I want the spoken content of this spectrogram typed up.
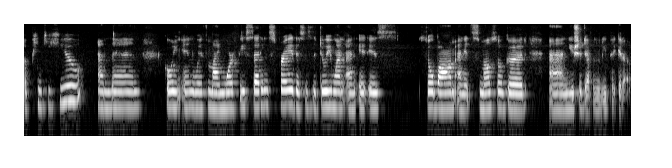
a pinky hue and then going in with my Morphe setting spray. This is the dewy one and it is so bomb and it smells so good and you should definitely pick it up.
